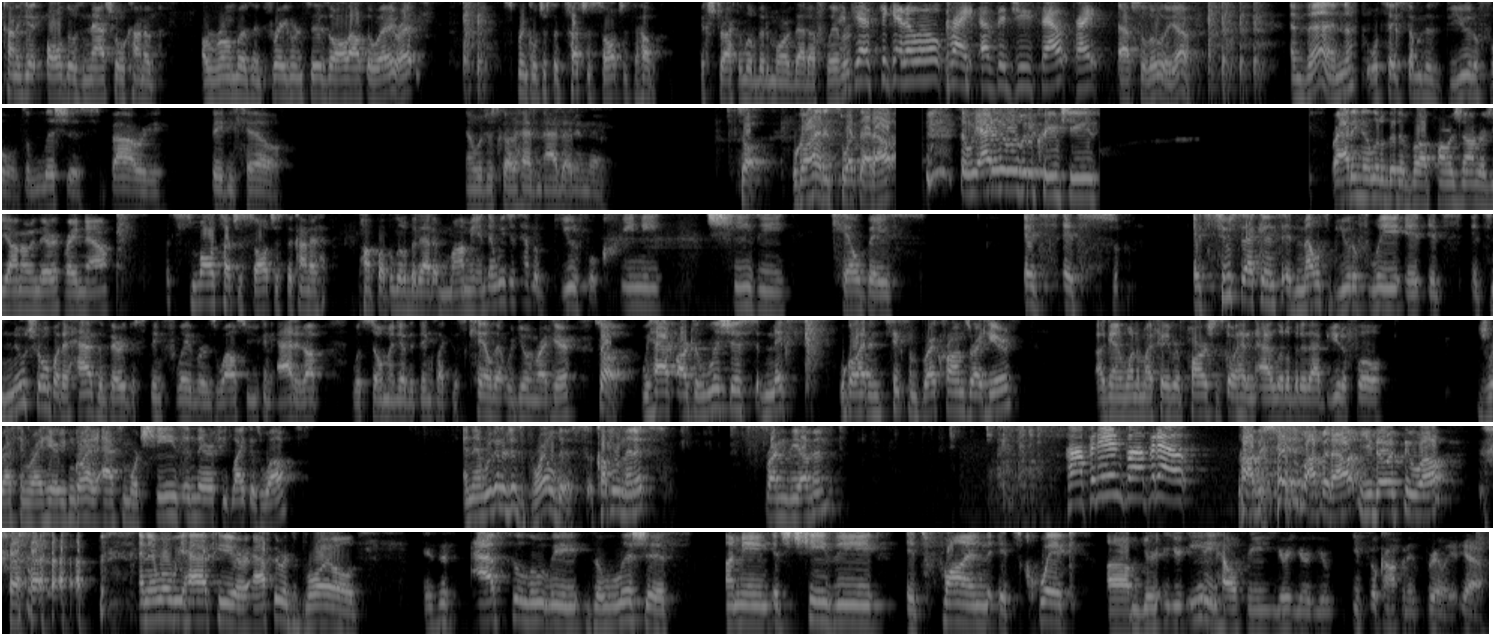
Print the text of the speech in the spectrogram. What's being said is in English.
kind of get all those natural kind of aromas and fragrances all out the way, right? Sprinkle just a touch of salt just to help extract a little bit more of that uh, flavor. Just to get a little right of the juice out, right? Absolutely, yeah. And then we'll take some of this beautiful, delicious Bowery baby kale. And we'll just go ahead and add that in there. So we'll go ahead and sweat that out. So we added a little bit of cream cheese. We're adding a little bit of uh, Parmesan Reggiano in there right now. A small touch of salt just to kind of pump up a little bit of that umami. And then we just have a beautiful, creamy, cheesy kale base. It's it's it's two seconds. It melts beautifully. It, it's it's neutral, but it has a very distinct flavor as well. So you can add it up with so many other things like this kale that we're doing right here. So we have our delicious mix. We'll go ahead and take some breadcrumbs right here. Again, one of my favorite parts. Just go ahead and add a little bit of that beautiful dressing right here. You can go ahead and add some more cheese in there if you'd like as well. And then we're gonna just broil this a couple of minutes right in the oven. Pop it in, pop it out. pop it, pop it out. You know it too well. and then what we have here after it's broiled is this absolutely delicious. I mean, it's cheesy, it's fun, it's quick. Um, you're you're eating healthy. You're you're, you're you feel confident. It's brilliant. Yeah.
